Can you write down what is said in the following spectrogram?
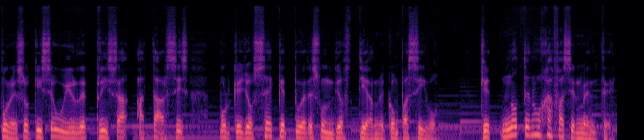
Por eso quise huir de prisa a Tarsis, porque yo sé que tú eres un Dios tierno y compasivo, que no te enojas fácilmente,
